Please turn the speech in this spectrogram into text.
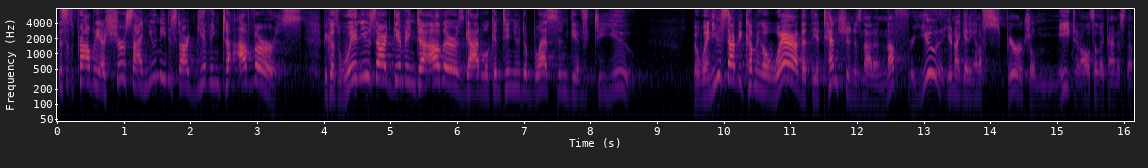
this is probably a sure sign you need to start giving to others. Because when you start giving to others, God will continue to bless and give to you. But when you start becoming aware that the attention is not enough for you, that you're not getting enough spiritual meat and all this other kind of stuff.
